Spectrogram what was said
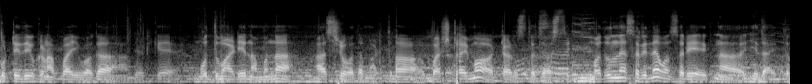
ಬಿಟ್ಟಿದ್ದೀವಿ ಕಣಪ್ಪ ಇವಾಗ ಅಂಬೇಡ್ಕೆ ಮುದ್ದು ಮಾಡಿ ನಮ್ಮನ್ನು ಆಶೀರ್ವಾದ ಮಾಡ್ತು. ಫಸ್ಟ್ ಟೈಮು ಅಟ್ಟಾಡಿಸ್ತಾ ಜಾಸ್ತಿ. ಮೊದಲನೇ ಸರಿನೇ ಒಂದು ಸರಿ ಇದಾಯಿತು.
